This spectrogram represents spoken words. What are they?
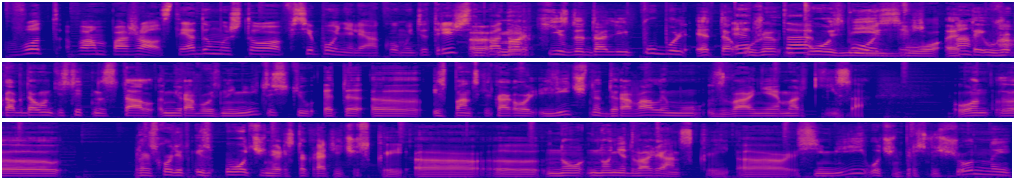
Вот вам, пожалуйста. Я думаю, что все поняли, о ком идет речь. Э, Сальвадор Маркиз де Дали Публь это, Это уже поздний позже. его. Это Ага. уже когда он действительно стал мировой знаменитостью. Это э, испанский король лично даровал ему звание маркиза. Он э, происходит из очень аристократической, э, э, но, но не дворянской э, семьи, очень просвещенной.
